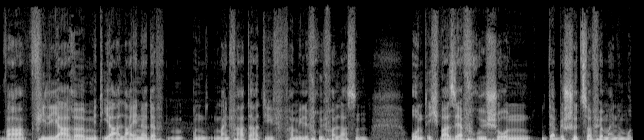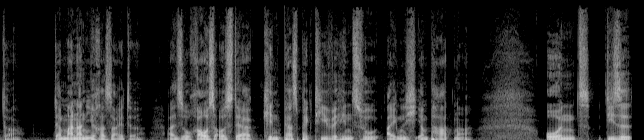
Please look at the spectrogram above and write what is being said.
war viele Jahre mit ihr alleine der, und mein Vater hat die Familie früh verlassen und ich war sehr früh schon der Beschützer für meine Mutter, der Mann an ihrer Seite. Also raus aus der Kindperspektive hin zu eigentlich ihrem Partner. Und dieses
